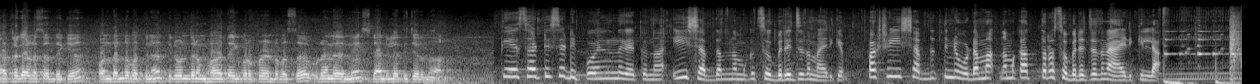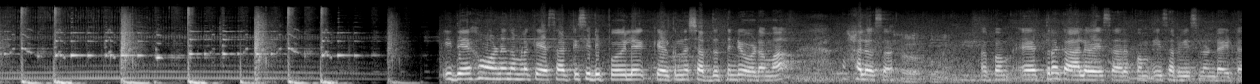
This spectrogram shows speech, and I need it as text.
യാത്രക്കാരുടെ ശ്രദ്ധയ്ക്ക് പന്ത്രണ്ട് പത്തിന് തിരുവനന്തപുരം ഭാഗത്തേക്ക് പുറപ്പെടേണ്ട ബസ് ഉടനെ തന്നെ സ്റ്റാൻഡിൽ എത്തിച്ചേരുന്നതാണ്. K S R T C ഡിപ്പോയിൽ നിന്ന് കേൾക്കുന്ന ഈ ശബ്ദം നമുക്ക് സുപരിചിതമായിരിക്കും. പക്ഷേ ഈ ശബ്ദത്തിന്റെ ഉടമ നമുക്ക് അത്ര സുപരിചിതനായിരിക്കില്ല. ഇദ്ദേഹമാണ് നമ്മൾ K S R T C ഡിപ്പോയിൽ കേൾക്കുന്ന ശബ്ദത്തിന്റെ ഉടമ. Hello sir. അപ്പം എത്ര കാലമായി സാർ ഇപ്പം ഈ സർവീസിലുണ്ടായിട്ട്?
